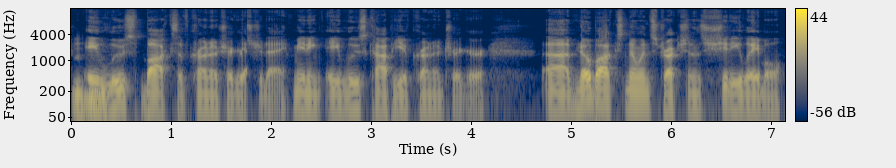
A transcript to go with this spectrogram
mm-hmm. a loose box of Chrono Trigger yesterday, meaning a loose copy of Chrono Trigger. Uh, no box, no instructions, shitty label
